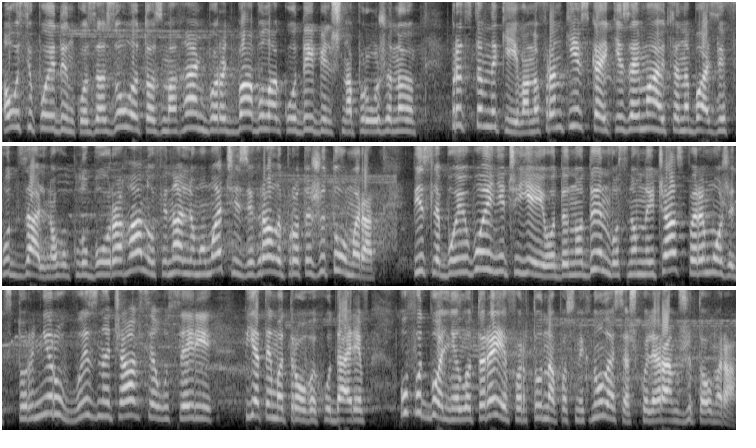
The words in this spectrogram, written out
А ось у поєдинку за золото змагань боротьба була куди більш напруженою. Представники Івано-Франківська, які займаються на базі футзального клубу «Ураган», у фінальному матчі зіграли проти Житомира. Після бойової нічиєї 1-1 в основний час переможець турніру визначався у серії п'ятиметрових ударів. У футбольній лотереї «Фортуна» посміхнулася школярам Житомира.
